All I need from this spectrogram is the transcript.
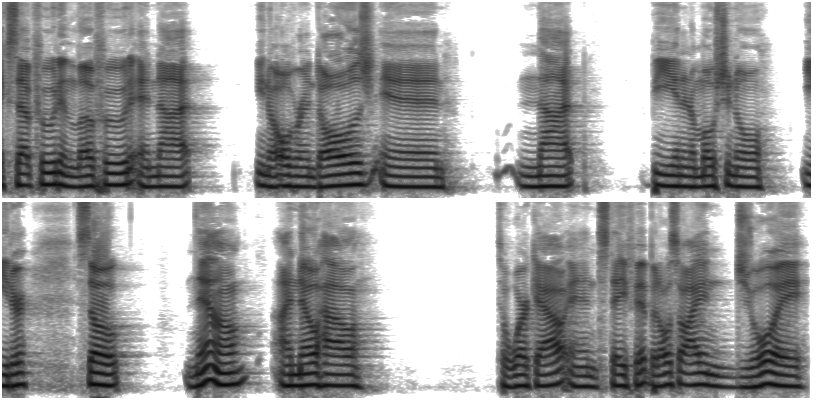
accept food and love food, and not you know overindulge and not be an emotional eater. So now I know how to work out and stay fit, but also I enjoy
